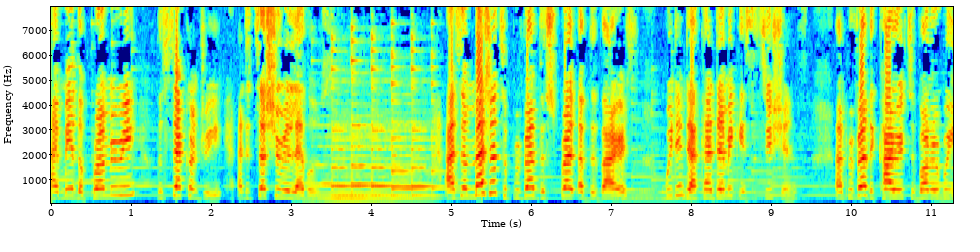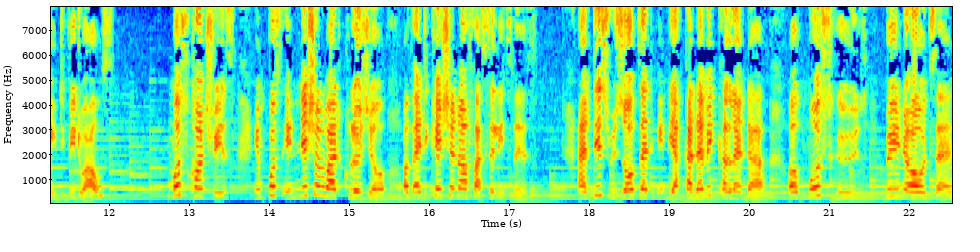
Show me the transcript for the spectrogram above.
I mean the primary, the secondary, and the tertiary levels. As a measure to prevent the spread of the virus within the academic institutions and prevent the carrier to vulnerable individuals, most countries imposed a nationwide closure of educational facilities, and this resulted in the academic calendar of most schools being altered.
